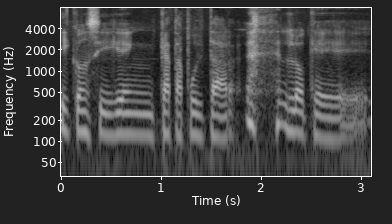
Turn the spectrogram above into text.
y consiguen catapultar lo que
